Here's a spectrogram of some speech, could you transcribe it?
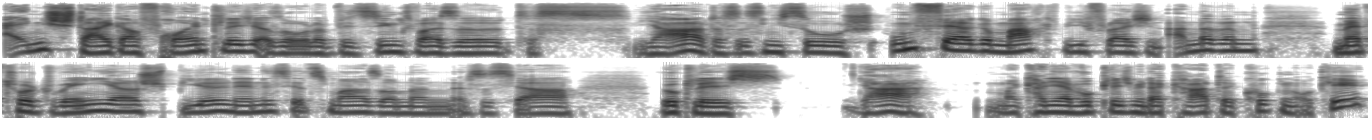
einsteigerfreundlich, also oder beziehungsweise das, ja, das ist nicht so unfair gemacht wie vielleicht in anderen Metroidvania-Spielen, nenne ich es jetzt mal, sondern es ist ja wirklich, ja, man kann ja wirklich mit der Karte gucken, okay,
